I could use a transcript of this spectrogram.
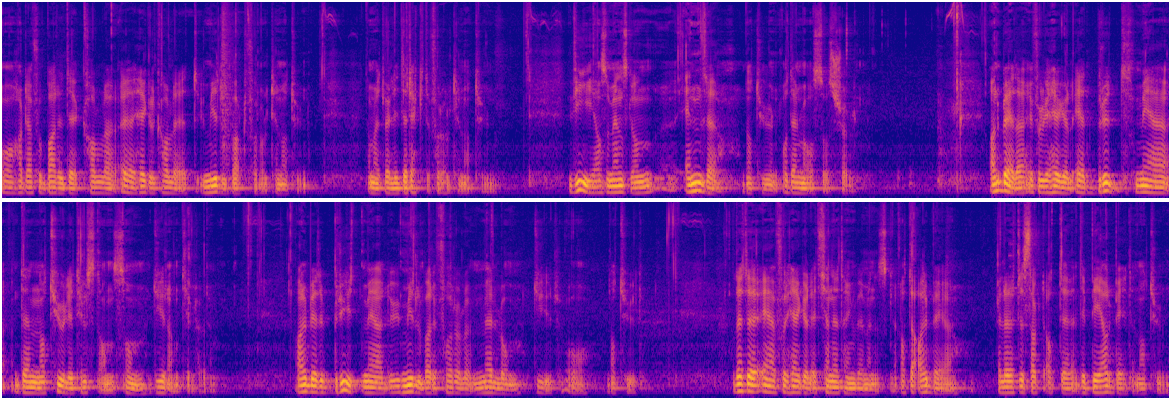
og har derfor bare det kaller, uh, Hegel kaller et umiddelbart forhold til naturen. De har et veldig direkte forhold til naturen. Vi, altså menneskene, endrer naturen, og dermed også oss sjøl. Arbeidet ifølge Hegel er et brudd med den naturlige tilstanden som dyrene tilhører. Arbeidet bryter med det umiddelbare forholdet mellom dyr og natur. Og dette er for Hegel et kjennetegn ved mennesket. At det arbeider, eller rett sagt at det, det bearbeider naturen.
